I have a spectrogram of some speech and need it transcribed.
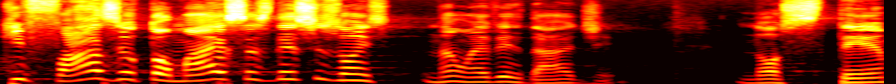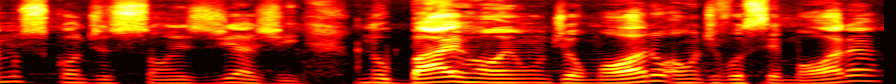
que faz eu tomar essas decisões. Não é verdade. Nós temos condições de agir. No bairro onde eu moro, onde você mora,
